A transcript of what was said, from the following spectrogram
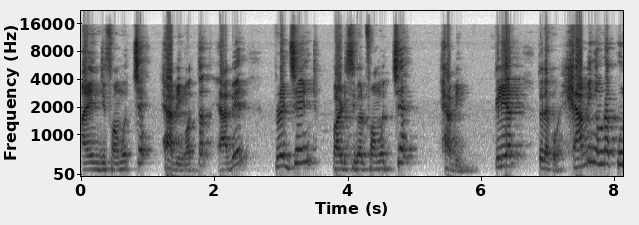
আইএনজি ফর্ম হচ্ছে হ্যাভিং অর্থাৎ হ্যাবের প্রেজেন্ট পার্টিসিপাল ফর্ম হচ্ছে হ্যাভিং ক্লিয়ার তো দেখো হ্যাভিং আমরা কোন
